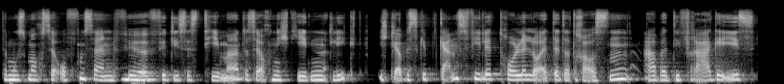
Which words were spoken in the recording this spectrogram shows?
da muss man auch sehr offen sein für, mhm. für dieses Thema, das ja auch nicht jeden liegt. Ich glaube, es gibt ganz viele tolle Leute da draußen, aber die Frage ist,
